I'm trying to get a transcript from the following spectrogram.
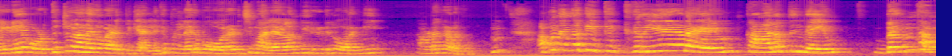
ഐഡിയ കൊടുത്തിട്ട് വേണം ഇത് പഠിപ്പിക്കാൻ. അല്ലെങ്കിൽ പിള്ളേർ ബോറടിച്ച് മലയാളം പീരീഡിൽ ഉറങ്ങി അവിടെ കിടക്കും. അപ്പൊ നിങ്ങൾക്ക് ഈ ക്രിയയുടെയും കാലത്തിന്റെയും ബന്ധം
